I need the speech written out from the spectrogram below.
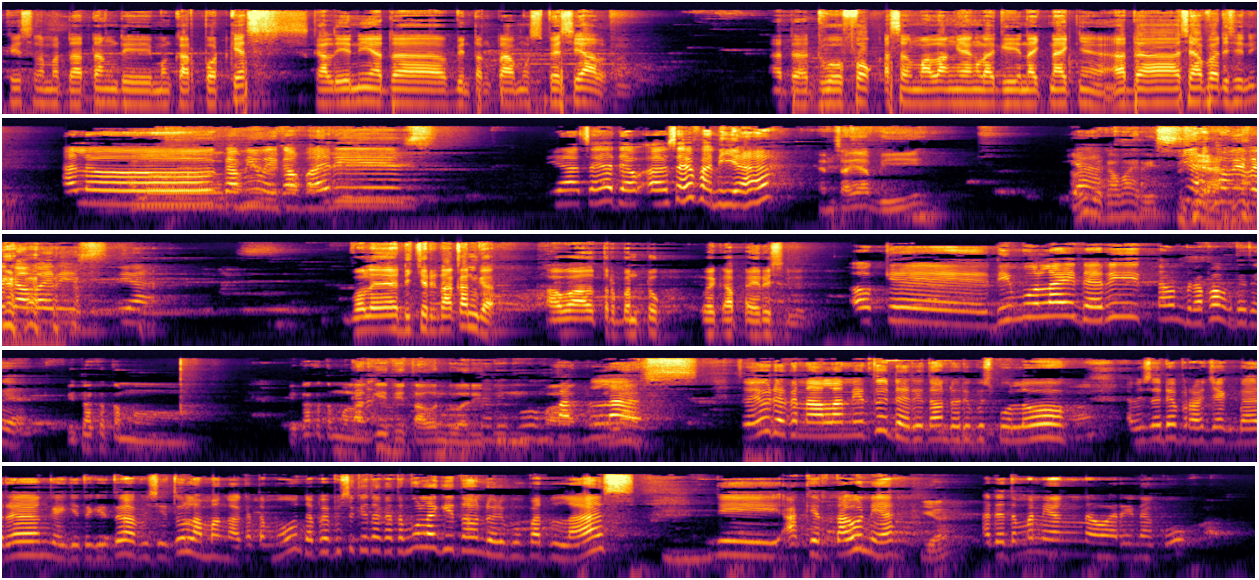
Oke, selamat datang di Mengkar Podcast. Kali ini ada bintang tamu spesial. Ada duo folk asal Malang yang lagi naik-naiknya. Ada siapa di sini? Halo, kami Wake Up Iris. Ya, saya ada eh, saya Fania. Dan saya Bi. Ya. Kamu Iris. Ya, kami Wake Up Iris. Ya. Boleh diceritakan nggak awal terbentuk Wake Up Iris gitu? Oke, dimulai dari tahun berapa waktu itu ya? Kita ketemu kita ketemu lagi di tahun 2014. 2014. Saya udah kenalan itu dari tahun 2010. Habis itu ada project bareng kayak gitu-gitu. Habis itu lama nggak ketemu. Tapi habis itu kita ketemu lagi tahun 2014 di akhir tahun ya. Ya. Ada temen yang nawarin aku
